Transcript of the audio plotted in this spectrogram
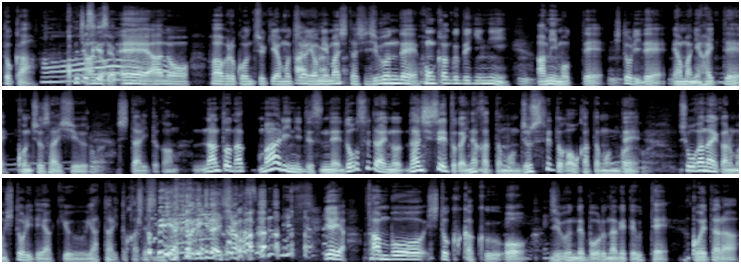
とか、昆虫好きですよ。ええあの、ファーブル昆虫記はもちろん読みましたし、自分で本格的にうん。網持ってうん。一人で山に入って昆虫採集はい。したりとか、なんとなく周りにですね、同世代の男子生徒がいなかったもん、女子生徒が多かったもんで、しょうがないからもう一人で野球やったりとかですね。野球できないでしょ。いやいや、田んぼ一区画を自分でボール投げて打って、超えたら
